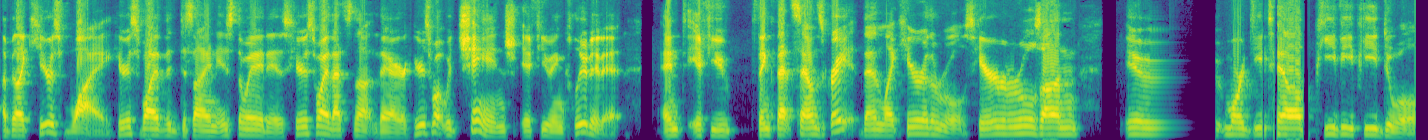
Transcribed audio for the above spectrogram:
I'd be like, here's why. Here's why the design is the way it is. Here's why that's not there. Here's what would change if you included it. And if you think that sounds great, then like here are the rules. Here are the rules on you know, more detailed PvP duels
